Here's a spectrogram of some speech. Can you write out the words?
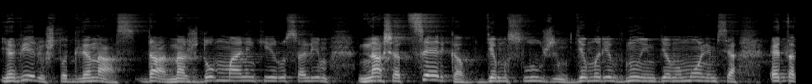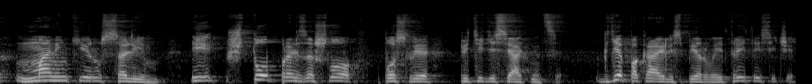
Я верю, что для нас, да, наш дом маленький Иерусалим, наша церковь, где мы служим, где мы ревнуем, где мы молимся, это маленький Иерусалим. И что произошло после Пятидесятницы? Где покаялись первые три тысячи?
